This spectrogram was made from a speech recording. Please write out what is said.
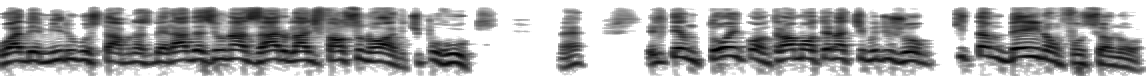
O Ademir e o Gustavo nas beiradas e o Nazário lá de falso 9, tipo Hulk. Né? Ele tentou encontrar uma alternativa de jogo, que também não funcionou.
